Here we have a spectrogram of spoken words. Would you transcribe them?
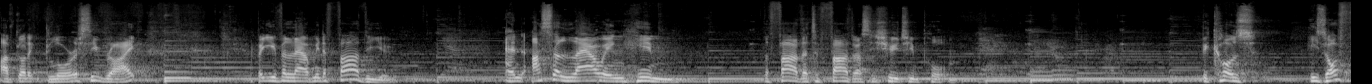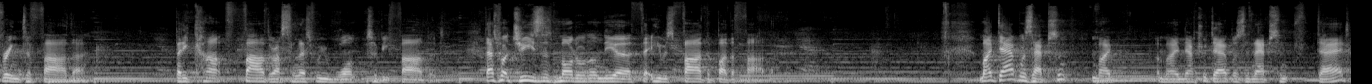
I've got it gloriously right. But you've allowed me to father you. And us allowing Him, the Father, to father us is hugely important. Because He's offering to father, but He can't father us unless we want to be fathered. That's what Jesus modeled on the earth, that He was fathered by the Father. My dad was absent. My, my natural dad was an absent dad.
